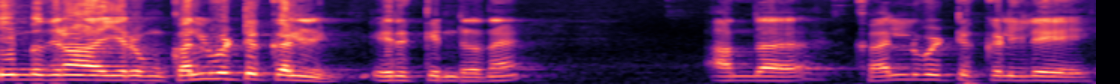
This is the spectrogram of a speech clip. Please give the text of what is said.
ஐம்பதினாயிரம் கல்வெட்டுக்கள் இருக்கின்றன. அந்த கல்வெட்டுக்களிலே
